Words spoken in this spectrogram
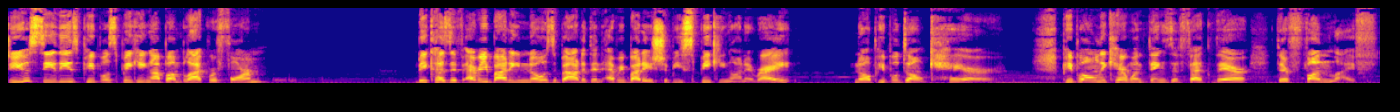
Do you see these people speaking up on black reform because if everybody knows about it, then everybody should be speaking on it, right? No, people don't care. People only care when things affect their their fun life.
